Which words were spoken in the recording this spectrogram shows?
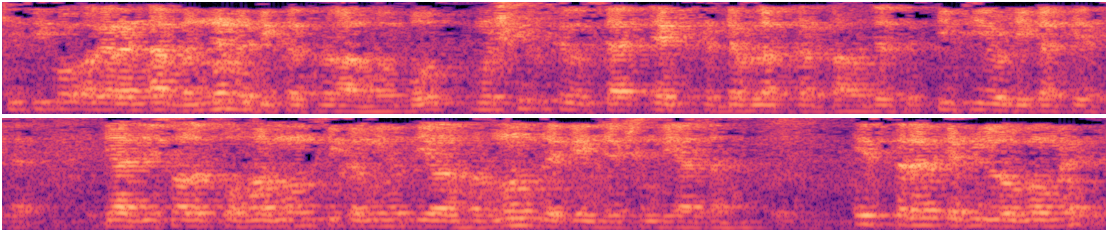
किसी को अगर अंडा बनने में दिक्कत हो रहा हो, बहुत मुश्किल से उसका एग्स डेवलप करता हो, जैसे पीसीओडी का केस है, या जिस औरत को हार्मोन्स की कमी होती है और हार्मोन्स देकर इंजेक्शन दिया जाता है। इस तरह के भी लोगों में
